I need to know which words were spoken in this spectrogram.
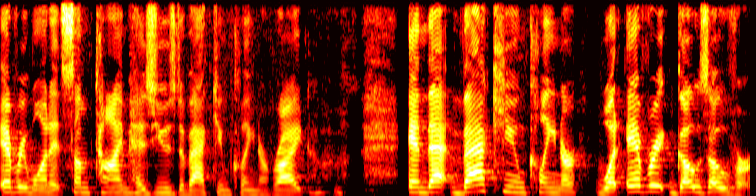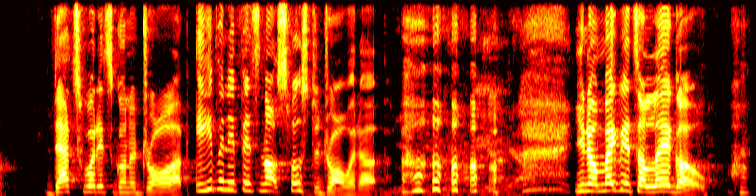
everyone at some time has used a vacuum cleaner, right? and that vacuum cleaner, whatever it goes over, that's what it's going to draw up, even if it's not supposed to draw it up. you know, maybe it's a Lego.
